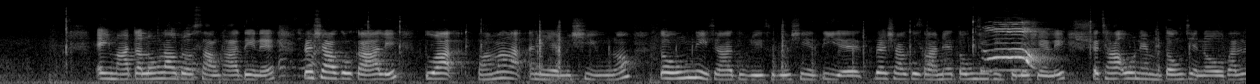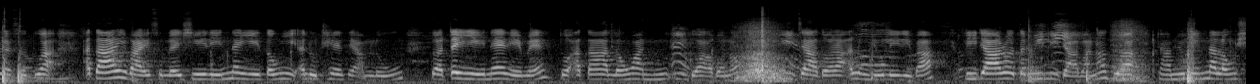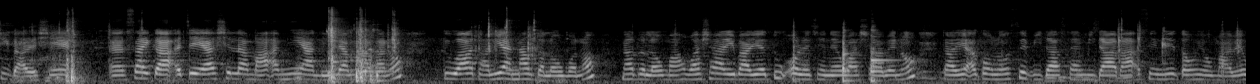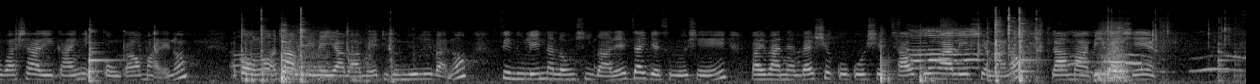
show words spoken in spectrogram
အိမ်မှာတစ်လုံးလောက်တော့ဆောင်ထားတင်တယ် pressure cooker ကလေ तू ကဘာမှအနေရမရှိဘူးเนาะသုံးနေကြသူတွေဆိုလို့ရှိရင်တည်တယ် pressure cooker နဲ့သုံးပြီးပြီဆိုလို့ရှိရင်လေတခြားအိုးနဲ့မသုံးချင်တော့ဘူးဘာလို့လဲဆိုတော့ तू ကအသားတွေပါလေဆိုလဲရေတွေနှစ်ရေသုံးရေအဲ့လိုထည့်စရာမလိုဘူး तू ကတရေနဲ့နေမယ် तू အသားကလုံးဝနူးဤသွားတာပေါ့နော်နူးဤကြသွားတာအဲ့လိုမျိုးလေးတွေပါလီတာကတော့3လီတာပါเนาะ तू ကဒါမျိုးလေးနှလုံးရှိပါတယ်ရှင်အဲ site ကအကျယ်က8လက်မှာအမြင့်က4လက်မှာပါเนาะ သူကဒါလေးကနောက်တစ်လုံးပေါ့နော်နောက်တစ်လုံးမှာဝါရှာတွေပါရဲ့သူ့ original ဝါရှာပဲနော်ဒါတွေကအကုန်လုံးစစ်ပြီးသားဆန်းပြီးသားပါအစင်လေးသုံးရုံပါပဲဝါရှာတွေဂိုင်းတွေအကုန်ကောင်းပါတယ်နော်အကုန်လုံးအတောင်လေးနဲ့ရပါမယ်ဒီလိုမျိုးလေးပါနော်စင်သူလေးနှလုံးရှိပါတယ်ကြိုက်တယ်ဆိုလို့ရှိရင် Viber နံပါတ်89969548ပါနော်လာမှာပေးပါရှင်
